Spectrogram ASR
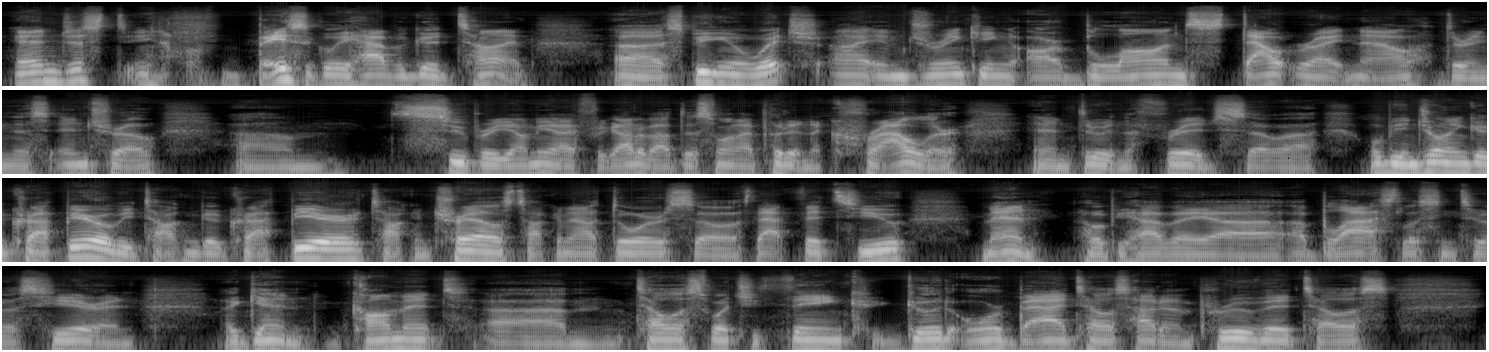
and just you know, basically have a good time. Uh, speaking of which, I am drinking our blonde stout right now during this intro. Um, super yummy. I forgot about this one. I put it in a crowler and threw it in the fridge. So uh, we'll be enjoying good craft beer. We'll be talking good craft beer, talking trails, talking outdoors. So if that fits you, man, hope you have a uh, a blast. Listen to us here and. Again, comment, um, tell us what you think, good or bad. Tell us how to improve it. Tell us,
